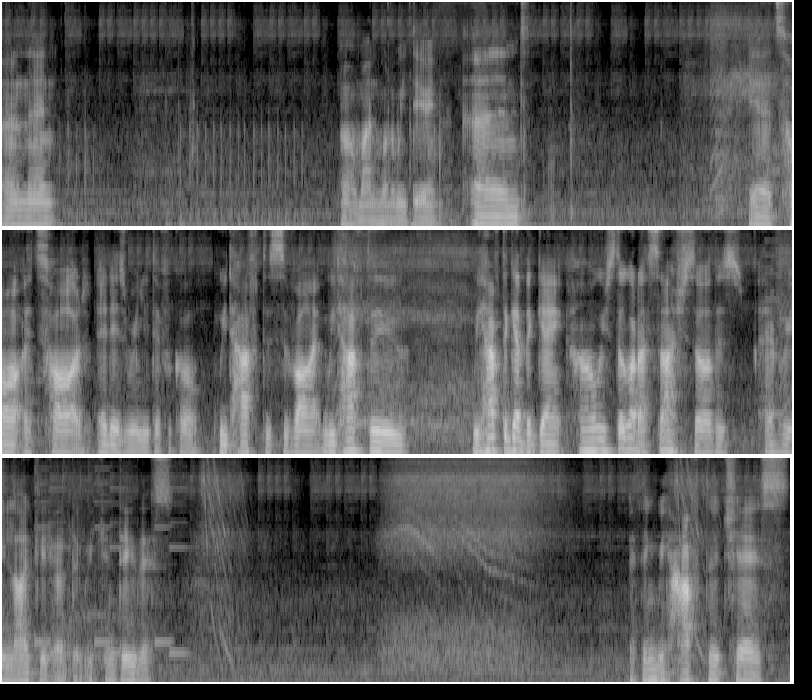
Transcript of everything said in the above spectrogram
And then oh man what are we doing? And yeah it's hard it's hard. It is really difficult. We'd have to survive we'd have to we have to get the game oh we've still got our sash so there's every likelihood that we can do this. I think we have to chase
